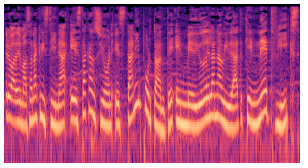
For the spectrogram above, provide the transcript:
Pero además, Ana Cristina, esta canción es tan importante en medio de la Navidad que Netflix,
